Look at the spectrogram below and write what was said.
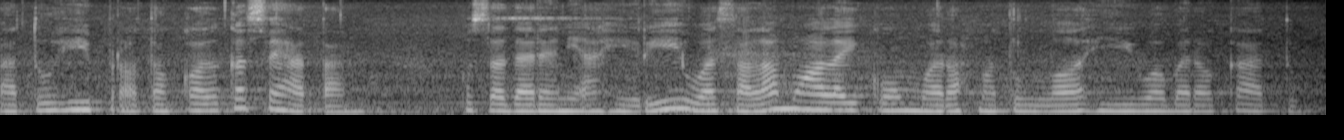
patuhi protokol kesehatan. Ustazah Reni akhiri, wassalamualaikum warahmatullahi wabarakatuh.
